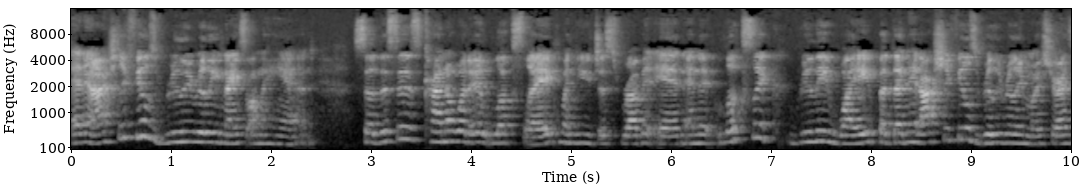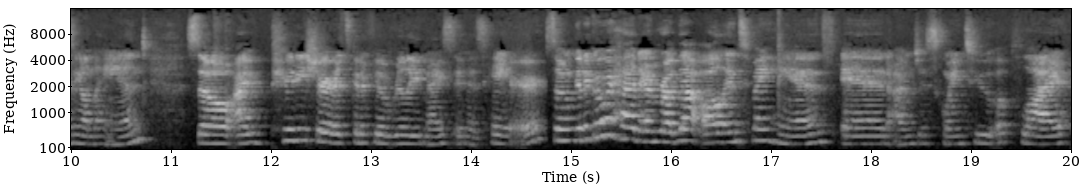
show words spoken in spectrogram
and it actually feels really, really nice on the hand. So this is kind of what it looks like when you just rub it in and it looks like really white but then it actually feels really, really moisturizing on the hand. So I'm pretty sure it's going to feel really nice in his hair. So I'm going to go ahead and rub that all into my hands and I'm just going to apply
